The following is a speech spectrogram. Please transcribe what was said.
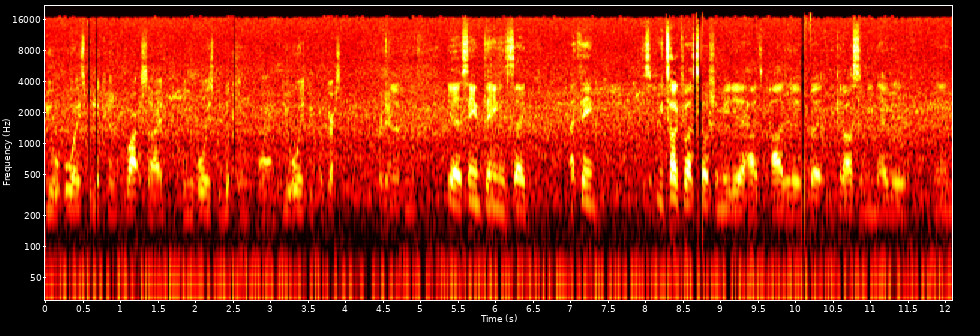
you will always be looking on the bright side and you'll always be looking, um, you'll always be progressing. Brilliant. Yeah, same thing. It's like, I think we talked about social media, how it's positive, but it could also be negative. And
